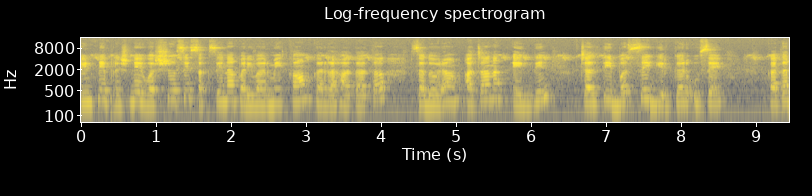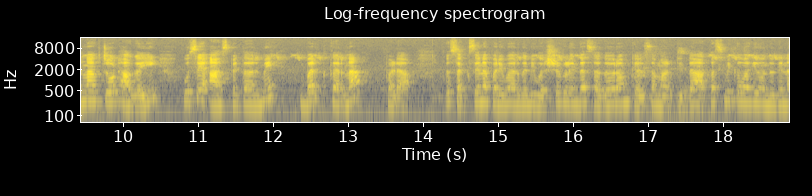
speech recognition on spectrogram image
ಎಂಟನೇ ಪ್ರಶ್ನೆ, ವರ್ಷೋಸೆ ಸಕ್ಸೇನಾ ಪರಿವಾರ ಮೇ ಕಾಮ್ ಕರ್ ರಹಾತಾತ ಸದೋರಾಮ್. ಅಚಾನಕ್ ಏಕ್ ದಿನ್ ಚಲ್ತಿ ಬಸ್ ಸೆ ಗಿರ್ಕರ್ ಉಸೆ ಖತರ್ನಾಕ್ ಚೋಟ್ ಆ ಉಸೆ ಆಸ್ಪೆತಾಲ್ ಮೇ ಬರ್ತ್ ಕರ್ನಾ ಪಡಾ. ಸೊ ಸಕ್ಸೇನಾ ಪರಿವಾರದಲ್ಲಿ ವರ್ಷಗಳಿಂದ ಸದೋರಾಮ್ ಕೆಲಸ ಮಾಡ್ತಿದ್ದ ಆಕಸ್ಮಿಕವಾಗಿ ಒಂದು ದಿನ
